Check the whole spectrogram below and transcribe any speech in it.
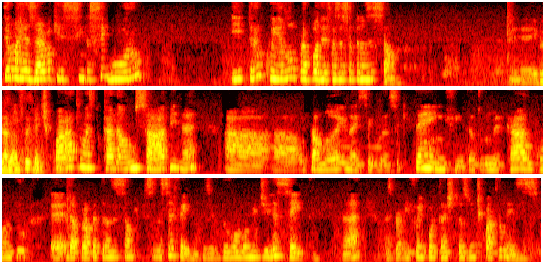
ter uma reserva que ele se sinta seguro e tranquilo para poder fazer essa transição. É, e para mim foi 24, mas cada um sabe, né? A, a, o tamanho, né, e segurança que tem, enfim, tanto do mercado quanto é, da própria transição que precisa ser feita, inclusive do volume de receita, né? Mas para mim foi importante ter os 24 meses.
